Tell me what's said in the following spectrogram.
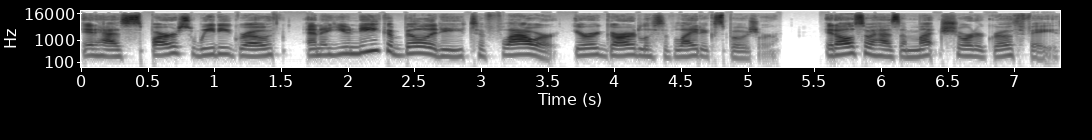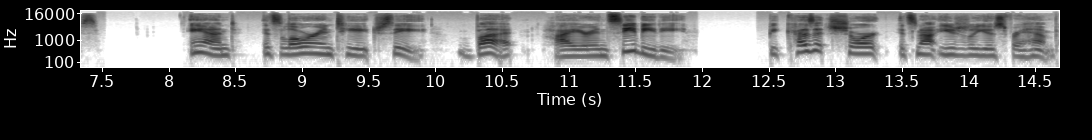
It has sparse, weedy growth and a unique ability to flower regardless of light exposure. It also has a much shorter growth phase. And it's lower in THC, but higher in CBD. Because it's short, it's not usually used for hemp.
